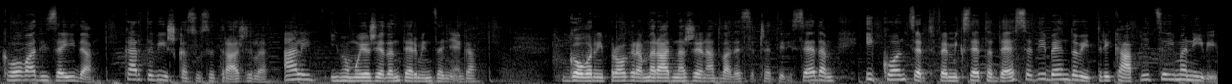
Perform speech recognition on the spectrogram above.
Kvo vadi za Ida. Karte viška su se tražile, ali imamo još jedan termin za njega. Govorni program Radna žena 24-7 i koncert Femikseta 10 i bendovi Tri kapljice i Manivi.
